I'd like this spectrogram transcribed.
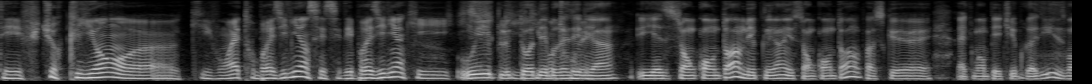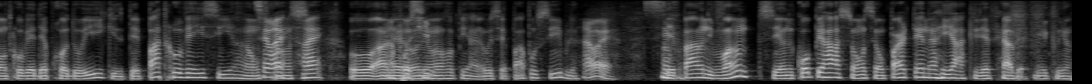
tes futurs clients euh, qui vont être brésiliens. C'est des Brésiliens qui. qui- Oui, plutôt qui des trouver. Brésiliens. Ils sont contents, mes clients, ils sont contents parce que avec mon petit Brésil, ils vont trouver des produits qu'ils ne peuvent pas trouver ici hein, en vrai. France Ouais. ou en Impossible. Union européenne. Oui, c'est pas possible. Ah ouais. C'est Enfin. pas une vente, c'est une coopération, c'est un partenariat que j'ai fait avec mes clients.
